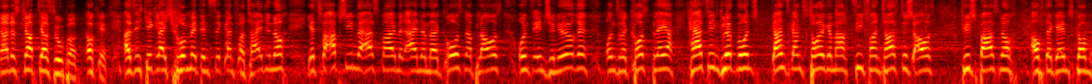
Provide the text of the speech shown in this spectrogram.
Na, das klappt ja super. Okay, also ich gehe gleich rum mit den Stickern, verteile die noch. Jetzt verabschieden wir erstmal mit einem äh, großen Applaus unsere Ingenieure, unsere Cosplayer. Herzlichen Glückwunsch, ganz, ganz toll gemacht, sieht fantastisch aus. Viel Spaß noch auf der Gamescom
